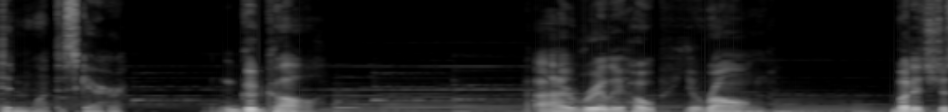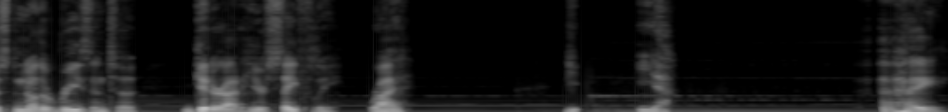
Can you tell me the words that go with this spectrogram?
didn't want to scare her. Good call. I really hope you're wrong. But it's just another reason to get her out of here safely, right? Yeah. Hey,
